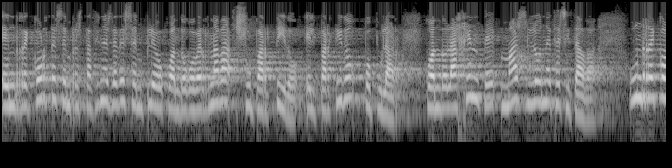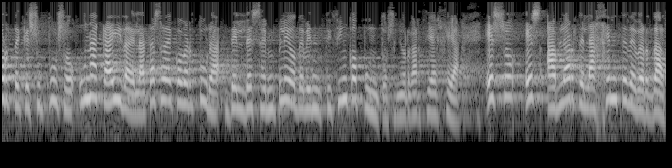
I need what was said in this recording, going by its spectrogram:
en recortes en prestaciones de desempleo cuando gobernaba su partido, el Partido Popular, cuando la gente más lo necesitaba. Un recorte que supuso una caída de la tasa de cobertura del desempleo de 25 puntos, señor García Egea. Eso es hablar de la gente de verdad,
